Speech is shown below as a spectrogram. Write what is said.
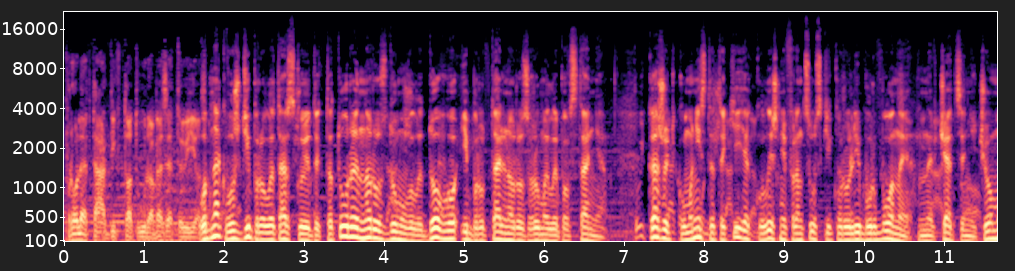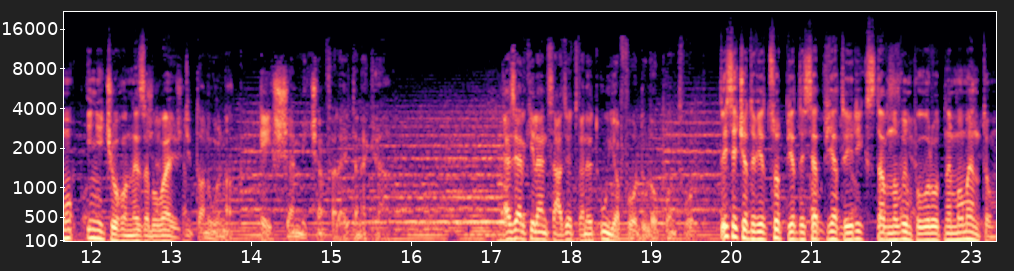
Proletár diktatúra vezetői az Однак вожді пролетарської диктатури не роздумували довго і брутально розгромили повстання. Кажуть, комуністи такі, як колишні французькі королі бурбони, не вчаться нічому і нічого не забувають. sem tanulnak, és semmit sem felejtenek el. 1955 újabb fordulópont volt. 1955 рік став новим поворотним моментом.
